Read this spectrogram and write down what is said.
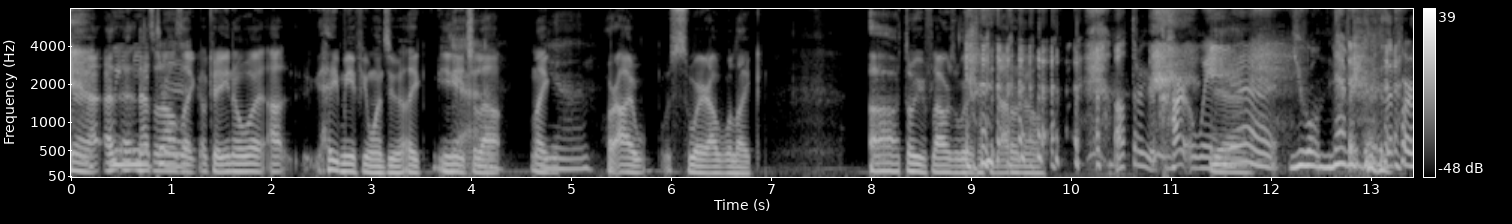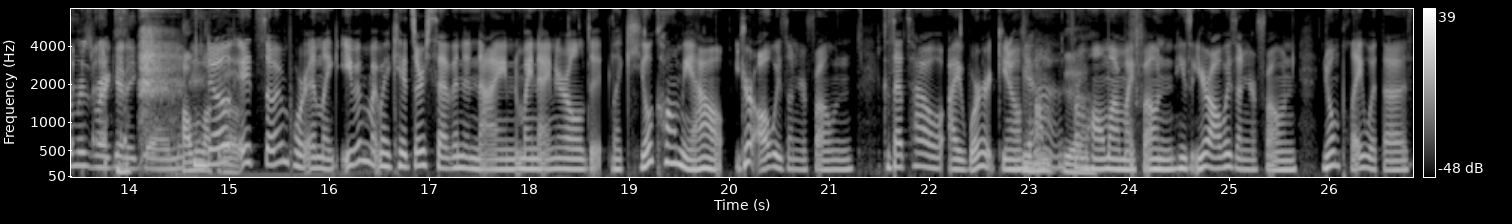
Yeah, I, and that's need when I was like, okay, you know what? I, hate me if you want to. Like, you need to chill out. Like, yeah. or I swear I will like, uh, throw your flowers away or something. I don't know. I'll throw your cart away. Yeah. You will never go to the farmer's market again. I'm no, it up. it's so important. Like even my, my kids are seven and nine. My nine year old, like he'll call me out. You're always on your phone because that's how I work. You know, Yeah. from, Yeah. from home on my phone. He's you're always on your phone. You don't play with us.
